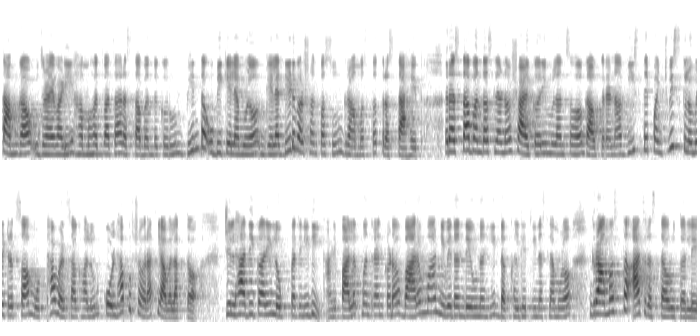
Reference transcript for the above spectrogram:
तामगाव उजळायवाडी हा महत्त्वाचा रस्ता बंद करून भिंत उभी केल्यामुळं गेल्या दीड वर्षांपासून ग्रामस्थ त्रस्त आहेत. रस्ता बंद असल्यानं शाळकरी मुलांसह गावकऱ्यांना वीस ते पंचवीस किलोमीटरचा मोठा वळसा घालून कोल्हापूर शहरात यावं लागतं. जिल्हाधिकारी लोकप्रतिनिधी आणि पालकमंत्र्यांकडे वारंवार निवेदन देऊनही दखल घेतली नसल्यामुळं ग्रामस्थ आज रस्त्यावर उतरले.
